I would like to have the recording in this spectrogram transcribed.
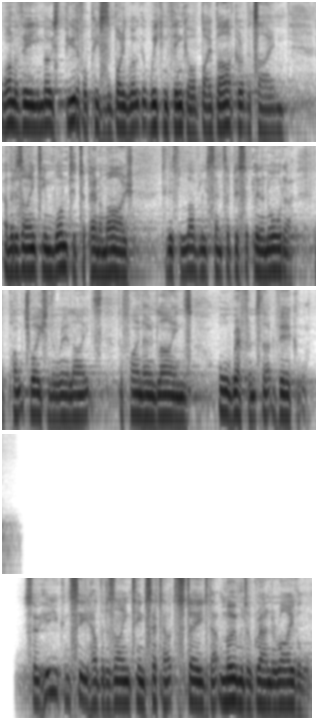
One of the most beautiful pieces of bodywork that we can think of by Barker at the time and the design team wanted to pay homage to this lovely sense of discipline and order, the punctuation, of the rear lights, the fine-honed lines, all reference that vehicle. So here you can see how the design team set out to stage that moment of grand arrival.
